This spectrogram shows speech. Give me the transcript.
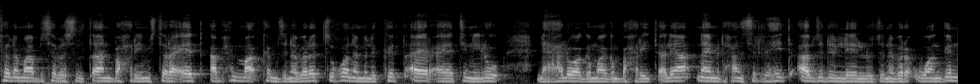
ፈለማ ብሰበስልጣን ባሕሪ ምስ ተራእየት ኣብ ሕማቕ ከም ዝነበረት ዝዀነ ምልክት ኣየርኣየትን ኢሉ። ናይ ሓለዋ ገማግም ባሕሪ ኢጣልያ ናይ ምድሓን ስርሒት ኣብ ዝድለየሉ ዝነበረ እዋን ግን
